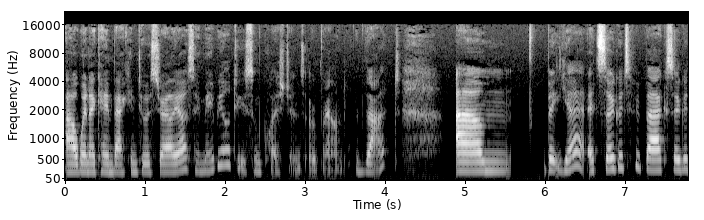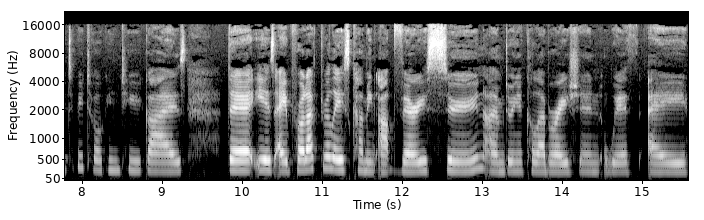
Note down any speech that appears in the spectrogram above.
uh, when I came back into Australia. So maybe I'll do some questions around that. Um, but yeah, it's so good to be back. So good to be talking to you guys. There is a product release coming up very soon. I'm doing a collaboration with a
